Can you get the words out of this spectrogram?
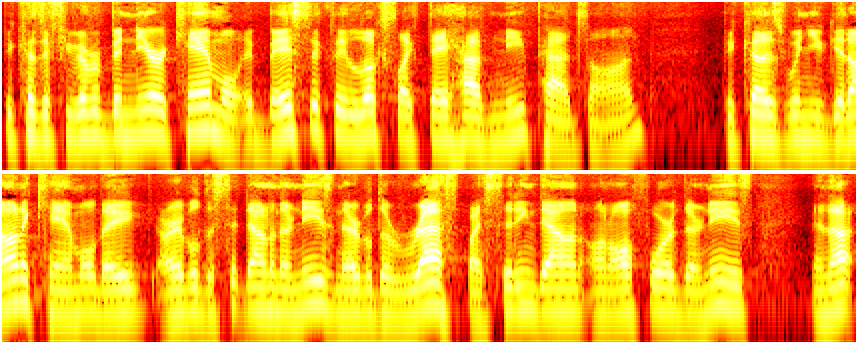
Because if you've ever been near a camel, it basically looks like they have knee pads on. Because when you get on a camel, they are able to sit down on their knees and they're able to rest by sitting down on all four of their knees. And that,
